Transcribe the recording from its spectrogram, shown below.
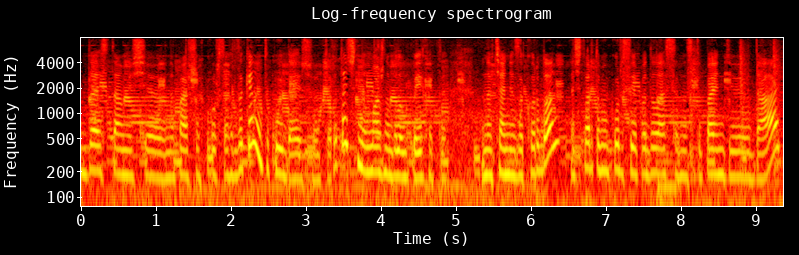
десь там ще на перших курсах закинув таку ідею, що теоретично можна було б поїхати на навчання за кордон. На четвертому курсі я подалася на стипендію ДААТ.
